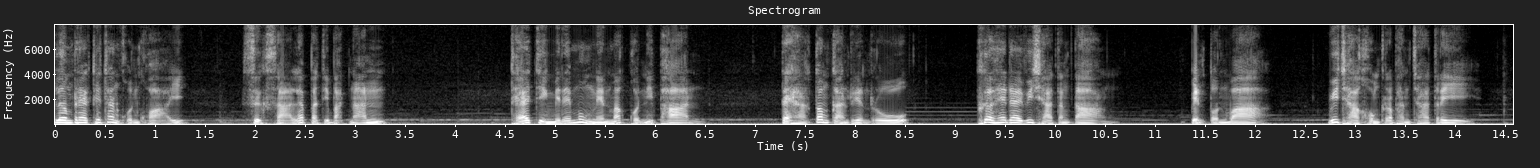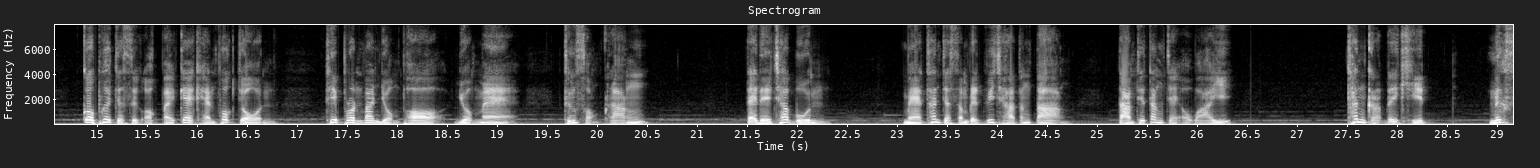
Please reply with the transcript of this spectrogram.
เริ่มแรกที่ท่านขวนขวาย ศึกษาและปฏิบัตินั้น แท้จริงไม่ได้มุ่งเน้นมรรคผลนิพพาน แต่หากต้องการเรียนรู้ เพื่อให้ได้วิชาต่างๆ เป็นต้นว่า วิชาคงกระพันชาตรี ก็เพื่อจะศึกออกไปแก้แค้นพวกโจรที่ปล้นบ้านโยมพ่อ โยมแม่ถึงสองครั้ง แต่เดชะบุญ แม้ท่านจะสำเร็จวิชาต่างๆ ตามที่ตั้งใจเอาไว้ ท่านกลับได้คิด นึกส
